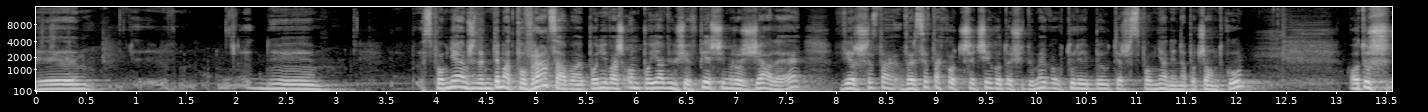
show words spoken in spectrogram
yy, yy, Wspomniałem, że ten temat powraca, ponieważ on pojawił się w pierwszym rozdziale, w wersetach, wersetach od trzeciego do siódmego, który był też wspomniany na początku. Otóż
